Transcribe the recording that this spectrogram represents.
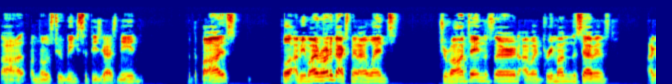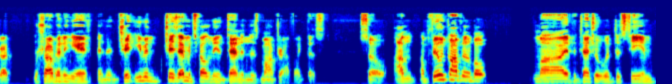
uh, on those two weeks that these guys need with the buys. Well, I mean, my running backs, man, I went Javonte in the third. I went Fremont in the seventh. I got Rashad Penny in the eighth, and then Ch- even Chase Edmonds fell to me in ten in this mock draft like this. So I'm I'm feeling confident about my potential with this team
